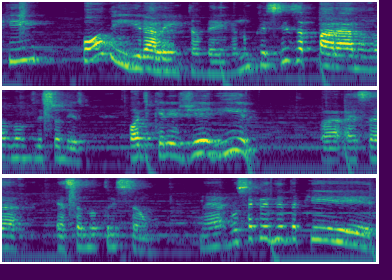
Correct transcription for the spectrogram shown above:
que podem ir além também, né? não precisa parar no, no, nutricionismo, pode querer gerir uh, essa, essa nutrição. Né? Você acredita que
